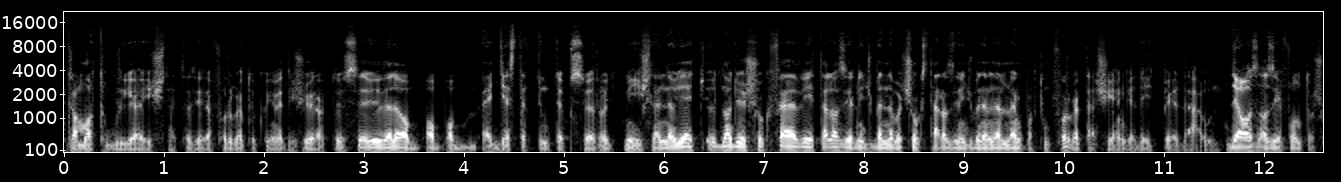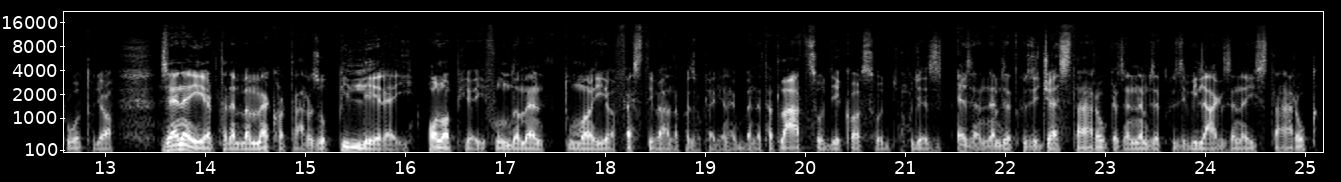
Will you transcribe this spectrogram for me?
dramatúrja is, tehát azért a forgatókönyvet is ő rakt össze, ővel a, a, a, egyeztettünk többször, hogy mi is lenne. Ugye egy, nagyon sok felvétel azért nincs benne, vagy sok sztár azért nincs benne, nem, nem kaptunk forgatási engedélyt például. De az azért fontos volt, hogy a zenei értelemben meghatározó pillérei, alapjai, fundamentumai a fesztiválnak azok legyenek benne. Tehát látszódjék az, hogy, hogy ez, ezen nemzetközi jazztárok, ezen nemzetközi világzenei sztárok,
